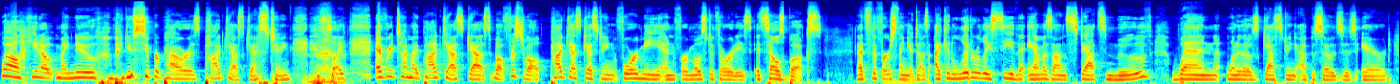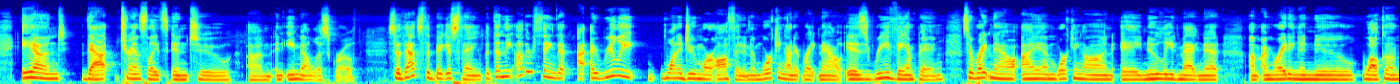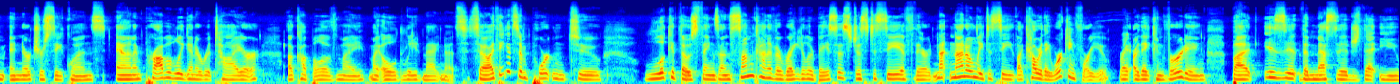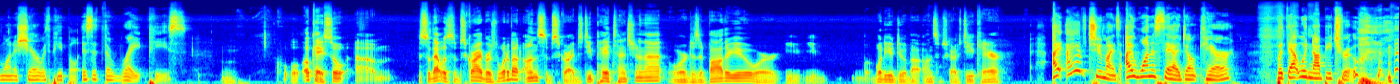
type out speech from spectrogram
Well, you know, my new my new superpower is podcast guesting. It's like every time I podcast guest, well, first of all, podcast guesting for me and for most authorities, it sells books. That's the first thing it does. I can literally see the Amazon stats move when one of those guesting episodes is aired. And that translates into um, an email list growth. So that's the biggest thing. But then the other thing that I, I really want to do more often, and I'm working on it right now, is revamping. So right now I am working on a new lead magnet. Um, I'm writing a new welcome and nurture sequence, and I'm probably going to retire a couple of my my old lead magnets. So I think it's important to look at those things on some kind of a regular basis just to see if they're not not only to see like how are they working for you right? Are they converting? But is it the message that you want to share with people? Is it the right piece? Cool. Okay so um so that was subscribers. What about unsubscribes? Do you pay attention to that or does it bother you or you, you what do you do about unsubscribes? Do you care? I, I have two minds. I want to say i don't care but that would not be true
